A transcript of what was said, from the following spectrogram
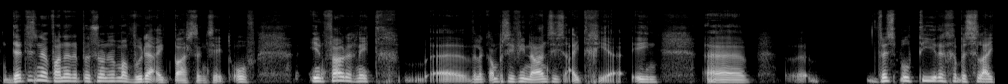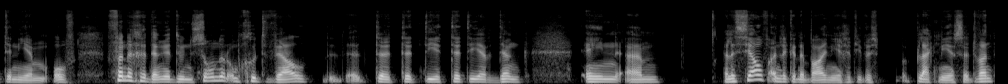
dit is nou wanneer 'n persoon sommer woede uitbarstings het of eenvoudig net uh, wil ek amper sê finansies uitgee en uh wispelturige besluite neem of vinnige dinge doen sonder om goed wel te te te te, te dink en ehm um, hulle self eintlik in 'n baie negatiewe plek neersit want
